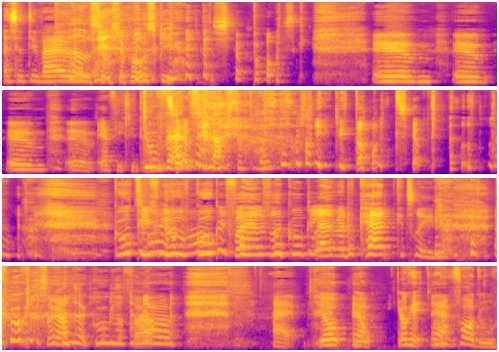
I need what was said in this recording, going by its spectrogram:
altså, det var jo... Padel som Schabowski. Schabowski. Øhm, øhm, øhm, øhm, jeg er virkelig Du dårlig til at padel. Virkelig dårlig til at padle. Google nu, Google for helvede, Google alt, hvad du kan, Katrine. Google, som jeg aldrig har googlet før. Nej. Jo, jo. Okay, nu Ja. får du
